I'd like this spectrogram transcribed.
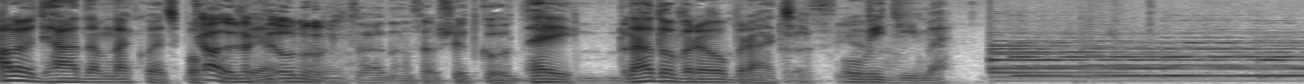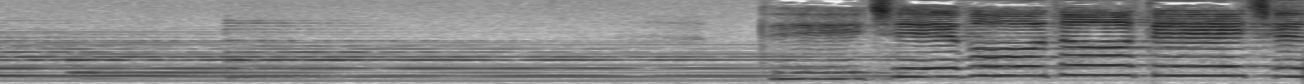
Ale veď hádam nakoniec pochopia. Ale tak ono, hádam sa všetko... Hej, na dobre obráti. Uvidíme. Tece voda tece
